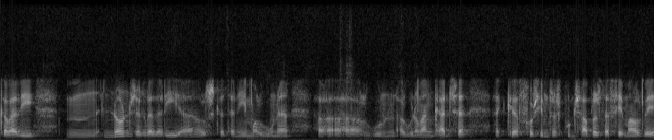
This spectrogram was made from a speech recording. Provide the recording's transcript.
que va dir mm, no ens agradaria, els que tenim alguna, uh, algun, alguna mancança, que fóssim responsables de fer malbé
